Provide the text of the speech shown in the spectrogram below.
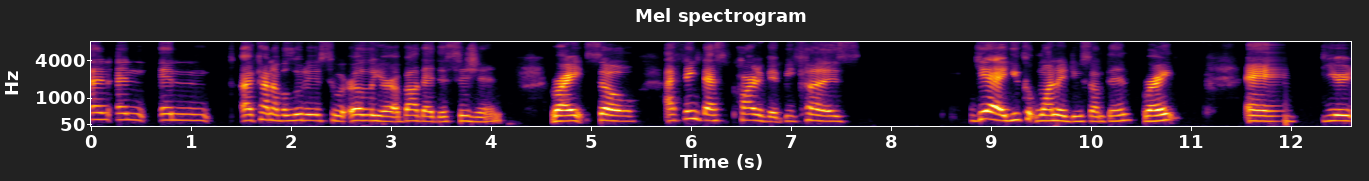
and and and I kind of alluded to it earlier about that decision, right? So I think that's part of it because yeah, you could want to do something, right? And you're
